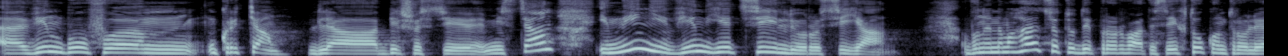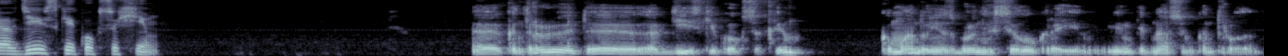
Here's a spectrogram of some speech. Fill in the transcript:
е, він був ем, укриттям для більшості містян, і нині він є ціллю росіян. Вони намагаються туди прорватися, і хто контролює Авдіївський коксохім? Е, контролюють е, Авдіївський коксохим. Командування Збройних сил України. Він під нашим контролем.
